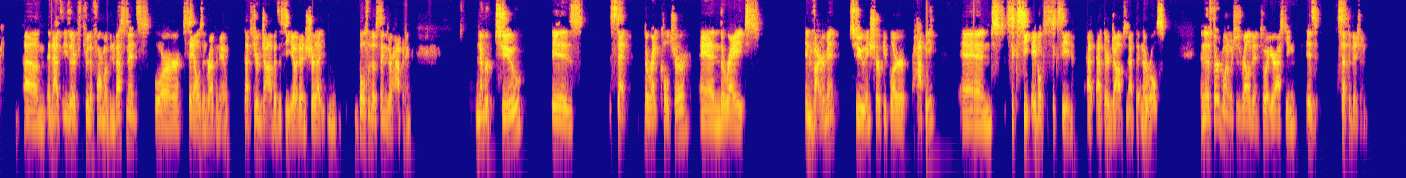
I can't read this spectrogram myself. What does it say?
Um, and that's either through the form of investments or sales and revenue. That's your job as a CEO to ensure that both of those things are happening. Number two is set the right culture and the right environment to ensure people are happy and succeed, able to succeed at, at their jobs and at the, in their roles. And the third one, which is relevant to what you're asking, is set the vision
